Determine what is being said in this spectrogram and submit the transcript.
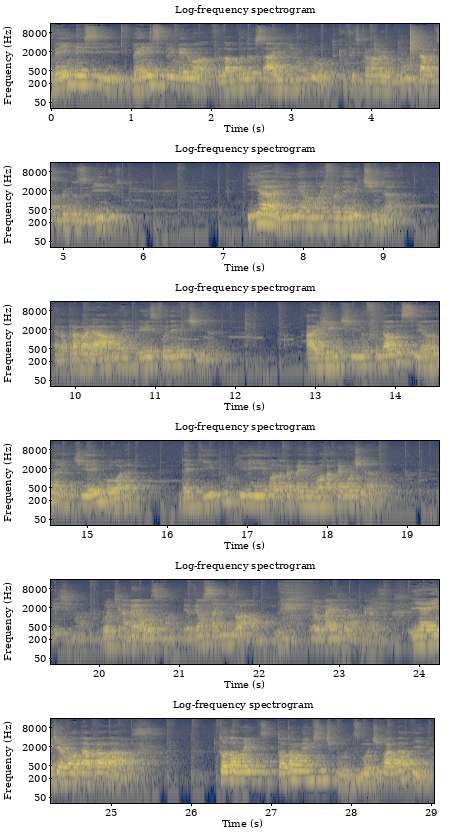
bem nesse, bem nesse primeiro ano. Foi logo quando eu saí de um pro outro. Que eu fiz canal no YouTube, tava descobrindo os vídeos. E aí minha mãe foi demitida. Ela trabalhava numa empresa e foi demitida. A gente, no final desse ano, a gente ia embora daqui porque ia voltar pra, ia voltar pra Imotirã. Ixi, mano. Botina meu osso, mano. Eu tenho sangue de lá, mano. Meu pai é de lá, no caso. E aí a gente ia voltar pra lá. totalmente, totalmente tipo, desmotivado da vida.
